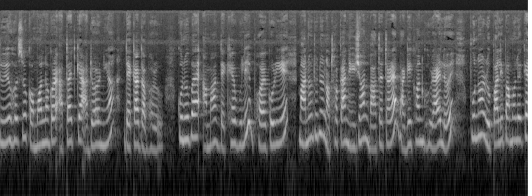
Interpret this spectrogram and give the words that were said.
দুয়ো হৈছোঁ কমলনগৰৰ আটাইতকৈ আদৰণীয় ডেকা গাভৰু। কোনোবাই আমাক দেখে বুলি ভয় কৰিয়েই মানুহ দুনুহ নথকা নিৰ্জন বাট এটাৰে বাগীখন ঘূৰাই লৈ পুনৰ ৰূপালী পামলৈকে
